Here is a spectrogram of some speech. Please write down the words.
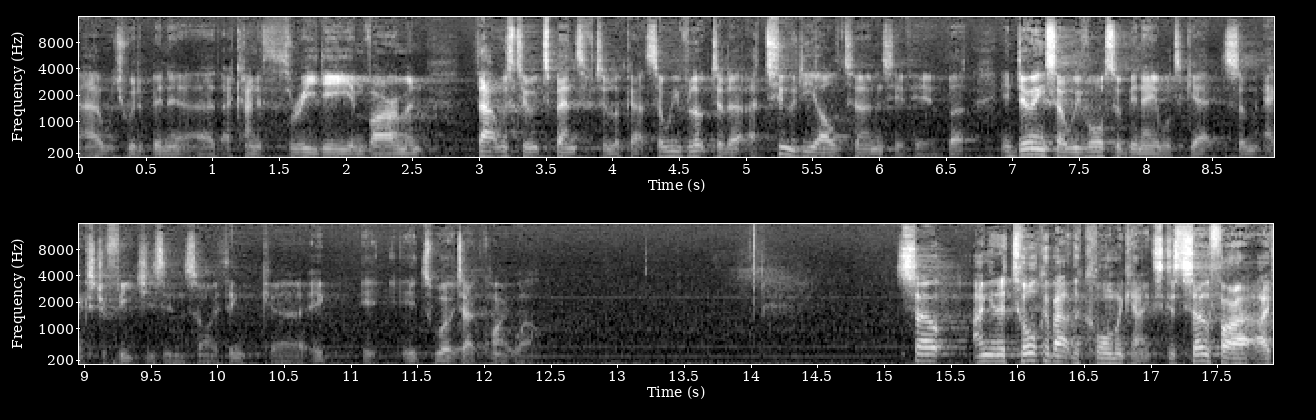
uh, which would have been a, a kind of 3D environment, that was too expensive to look at. So we've looked at a, a 2D alternative here. But in doing so, we've also been able to get some extra features in. So I think uh, it, it, it's worked out quite well. So I'm going to talk about the core mechanics, because so far I've,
